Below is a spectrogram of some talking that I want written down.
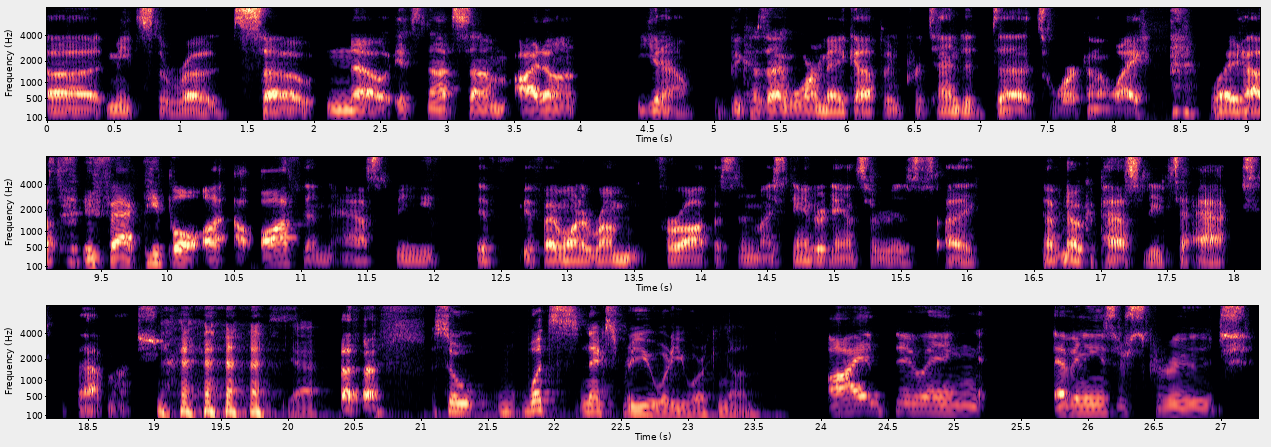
uh, meets the road. So, no, it's not some, I don't, you know, because I wore makeup and pretended uh, to work in the White White House. In fact, people uh, often ask me if if I want to run for office, and my standard answer is I have no capacity to act that much. yeah. so, what's next for you? What are you working on? I am doing Ebenezer Scrooge.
